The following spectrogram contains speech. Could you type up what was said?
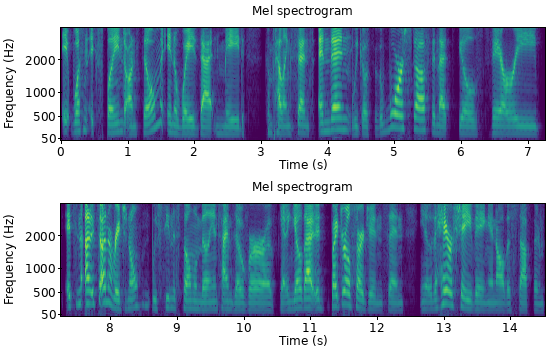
it wasn't explained on film in a way that made compelling sense. And then we go through the war stuff, and that feels very it's it's unoriginal. We've seen this film a million times over of getting yelled at by drill sergeants and you know the hair shaving and all this stuff and.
